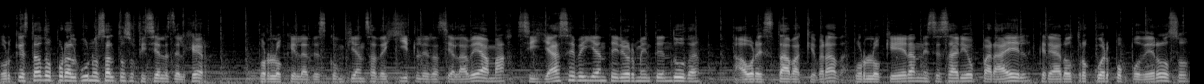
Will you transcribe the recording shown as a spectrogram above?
orquestado por algunos altos oficiales del GER, por lo que la desconfianza de Hitler hacia la Wehrmacht, si ya se veía anteriormente en duda, ahora estaba quebrada, por lo que era necesario para él crear otro cuerpo poderoso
